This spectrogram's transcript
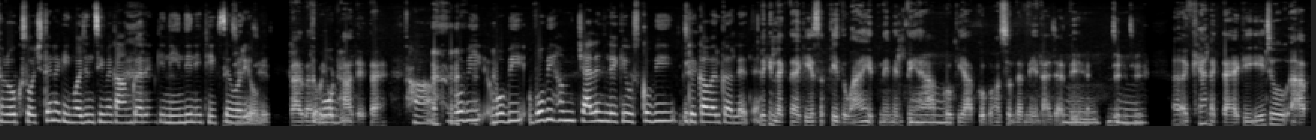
तो लोग सोचते हैं ना कि इमरजेंसी में काम कर रहे हैं कि नींद ही नहीं ठीक से हो रही होगी। बार बार तो वो उठा देता है। हाँ वो भी वो भी वो भी हम चैलेंज लेके उसको भी रिकवर कर लेते हैं। लेकिन लगता है कि ये सबकी दुआएँ इतनी मिलती हैं हम्म। आपको कि आपको बहुत सुंदर नींद आ जाती है। हम्म, जी जी। हम्म। क्या लगता है कि ये जो आप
